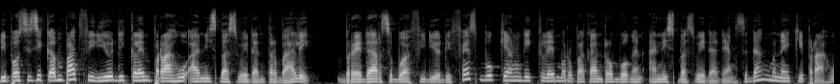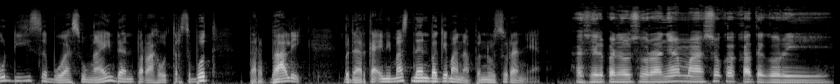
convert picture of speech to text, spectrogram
Di posisi keempat, video diklaim perahu Anies Baswedan terbalik. Beredar sebuah video di Facebook yang diklaim merupakan rombongan Anies Baswedan yang sedang menaiki perahu di sebuah sungai dan perahu tersebut terbalik. Benarkah ini Mas dan bagaimana penelusurannya? Hasil penelusurannya masuk ke kategori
